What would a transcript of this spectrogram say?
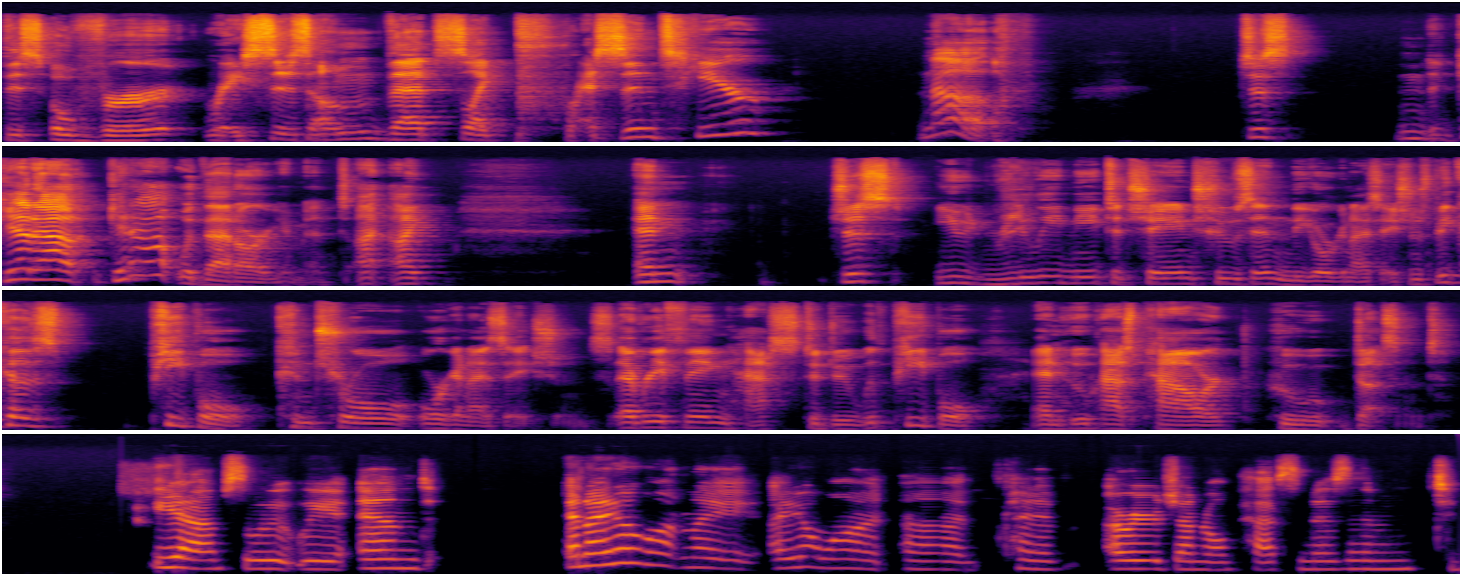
this overt racism that's like present here, no. Just get out get out with that argument. I i and just you really need to change who's in the organizations because people control organizations. Everything has to do with people and who has power who doesn't. Yeah absolutely. And and i don't want my i don't want uh kind of our general pessimism to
